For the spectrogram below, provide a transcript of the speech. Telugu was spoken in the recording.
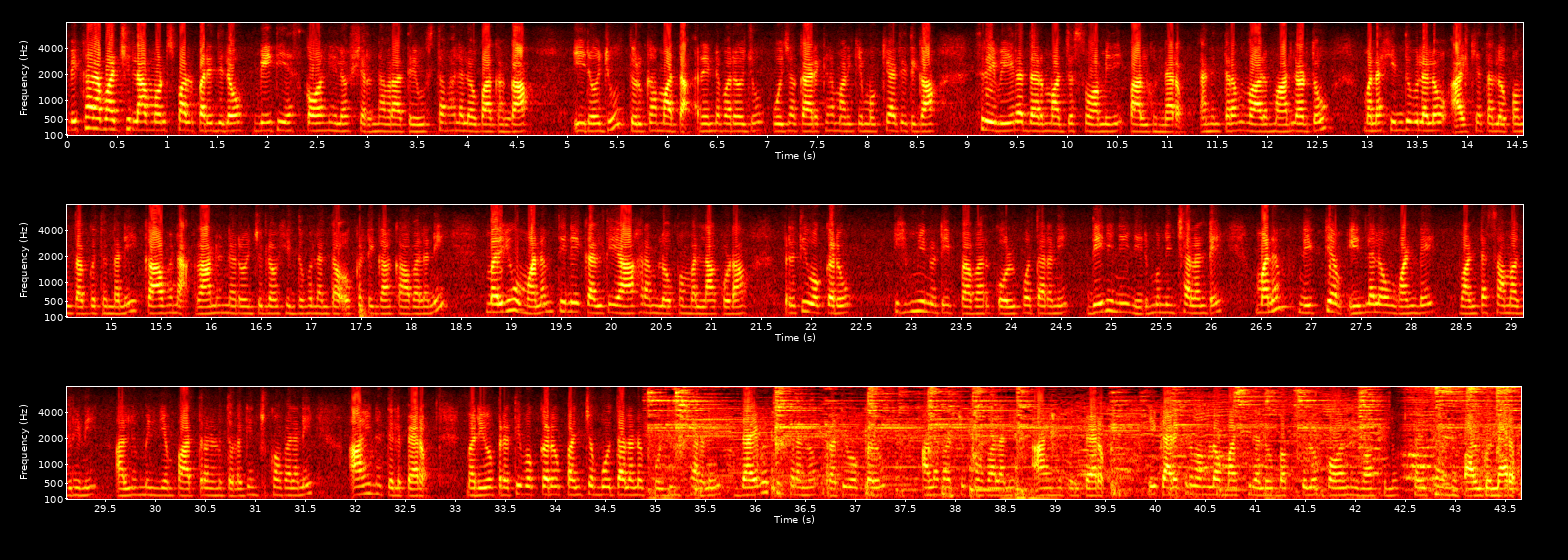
వికారాబాద్ జిల్లా మున్సిపల్ పరిధిలో బీటీఎస్ కాలనీలో శరణవరాత్రి ఉత్సవాలలో భాగంగా ఈ రోజు దుర్గామాత రెండవ రోజు పూజా కార్యక్రమానికి ముఖ్య అతిథిగా శ్రీ వీరధర్మాజ స్వామిని పాల్గొన్నారు. అనంతరం వారు మాట్లాడుతూ మన హిందువులలో ఐక్యత లోపం తగ్గుతుందని కావున రానున్న రోజుల్లో హిందువులంతా ఒకటిగా కావాలని మరియు మనం తినే కల్తీ ఆహారం లోపం వల్ల కూడా ప్రతి ఒక్కరూ ఇమ్యూనిటీ పవర్ కోల్పోతారని దీనిని నిర్మూలించాలంటే మనం నిత్యం ఇళ్ళలో వండే వంట సామాగ్రిని అల్యూమినియం పాత్రలను తొలగించుకోవాలని ఆయన తెలిపారు. మరియు ప్రతి ఒక్కరూ పంచభూతాలను పూజించాలని దైవచింతలను ప్రతి ఒక్కరూ అలవర్చుకోవాలని ఆయన తెలిపారు. ఈ కార్యక్రమంలో మహిళలు భక్తులు కాలనీ వాసులు తదితరులు పాల్గొన్నారు.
